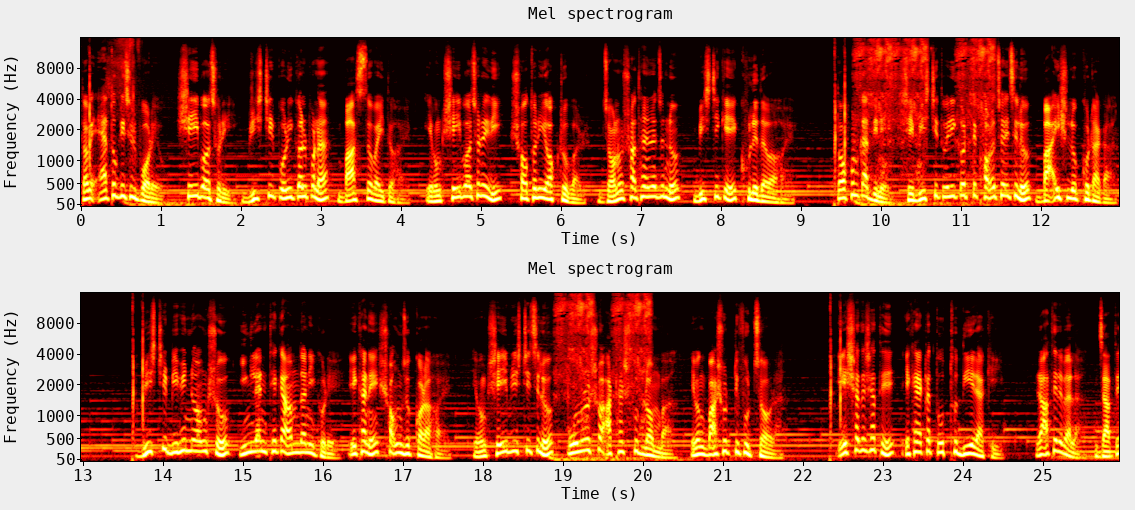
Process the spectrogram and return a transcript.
তবে এত কিছুর পরেও সেই বছরই বৃষ্টির পরিকল্পনা বাস্তবায়িত হয় এবং সেই বছরেরই সতেরোই অক্টোবর জনসাধারণের জন্য বৃষ্টিকে খুলে দেওয়া হয়। তখনকার দিনে সেই বৃষ্টি তৈরি করতে খরচ হয়েছিল বাইশ লক্ষ টাকা। বৃষ্টির বিভিন্ন অংশ ইংল্যান্ড থেকে আমদানি করে এখানে সংযোগ করা হয় এবং সেই বৃষ্টি ছিল পনেরোশো আঠাশ ফুট লম্বা এবং বাষট্টি ফুট চওড়া। এর সাথে সাথে এখানে একটা তথ্য দিয়ে রাখি। রাতের বেলা, যাতে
